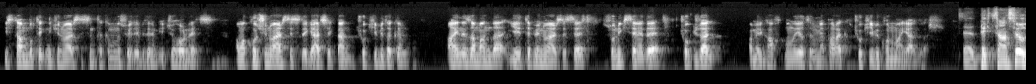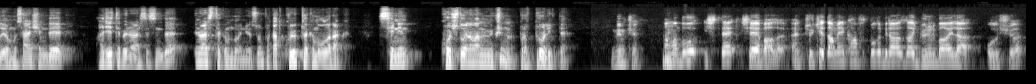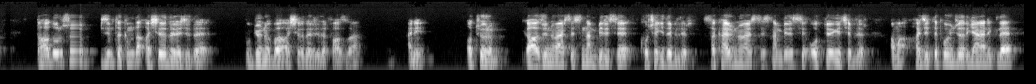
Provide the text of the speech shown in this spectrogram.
İstanbul Teknik Üniversitesi'nin takımını söyleyebilirim. İTÜ Hornets. Ama Koç Üniversitesi de gerçekten çok iyi bir takım. Aynı zamanda Yeditepe Üniversitesi son iki senede çok güzel Amerikan futboluna yatırım yaparak çok iyi bir konuma geldiler. Ee, peki transfer oluyor mu? Sen şimdi Hacettepe Üniversitesi'nde üniversite takımında oynuyorsun. Fakat kulüp takımı olarak senin koçta oynaman mümkün mü Pro, Pro Lig'de? Mümkün. Ama bu işte şeye bağlı. Yani Türkiye'de Amerikan futbolu biraz daha gönül bağıyla oluşuyor. Daha doğrusu bizim takımda aşırı derecede bu gönül bağı aşırı derecede fazla. Hani atıyorum Gazi Üniversitesi'nden birisi Koç'a gidebilir. Sakarya Üniversitesi'nden birisi ODTÜ'ye geçebilir. Ama Hacettepe oyuncuları genellikle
